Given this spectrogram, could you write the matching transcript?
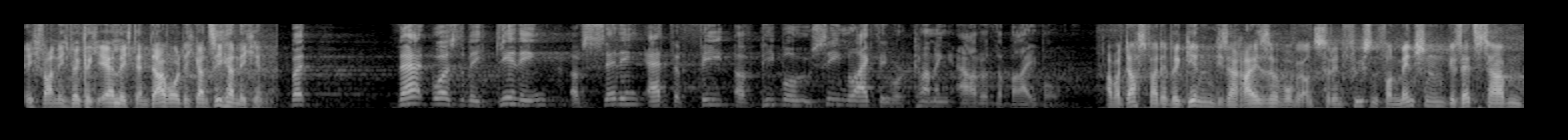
Ich war nicht wirklich ehrlich, denn da wollte ich ganz sicher nicht hin. That was the beginning of sitting at the feet of people who seemed like they were coming out of the Bible. Aber das war der Beginn dieser Reise, wo wir uns zu den Füßen von Menschen gesetzt haben,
